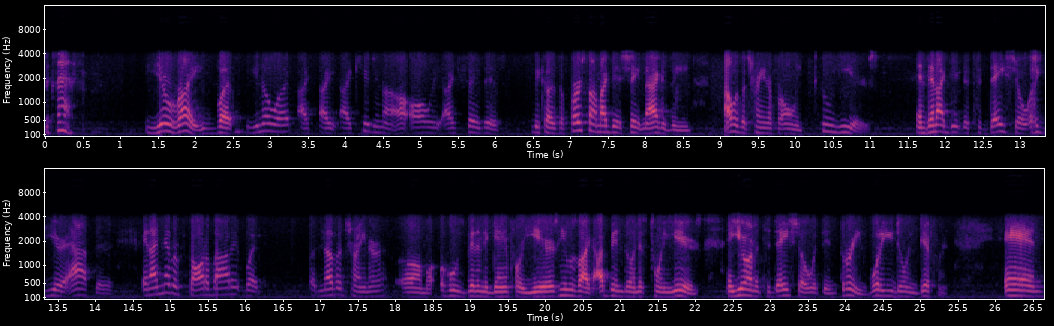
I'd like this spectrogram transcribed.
success. You're right, but you know what? I I, I kid you not. I always I say this because the first time I did Shape Magazine, I was a trainer for only two years, and then I did the Today Show a year after, and I never thought about it, but another trainer um who's been in the game for years. He was like, "I've been doing this 20 years, and you're on the Today Show within three. What are you doing different?" And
